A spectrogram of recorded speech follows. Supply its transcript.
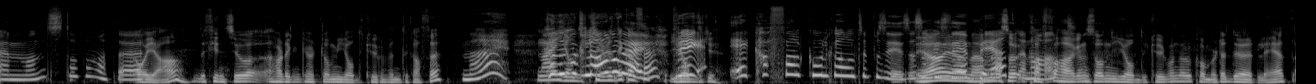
enn monster, på en måte? Å ja. Det fins jo Har dere ikke hørt om jodkurven til kaffe? Nei? Nei, Kan du forklare meg? For jeg er kaffealkohol, holdt jeg på å si. Så, så ja, hvis det er nei, bedre altså, enn Kaffe har en sånn jodkurve når det kommer til dødelighet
